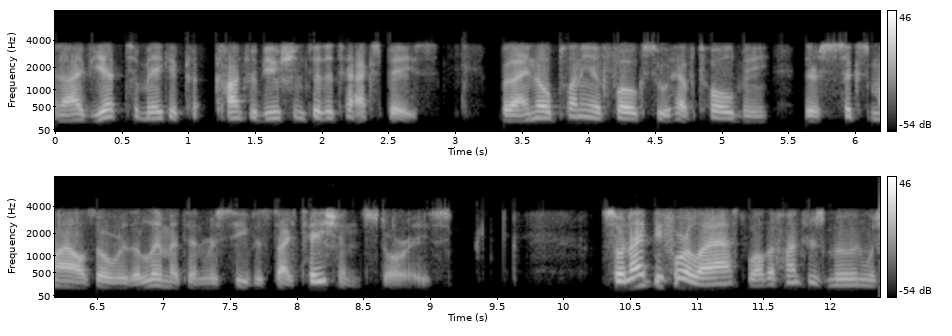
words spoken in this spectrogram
and I've yet to make a co- contribution to the tax base. But I know plenty of folks who have told me they're six miles over the limit and received a citation stories. So, night before last, while the hunter's moon was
